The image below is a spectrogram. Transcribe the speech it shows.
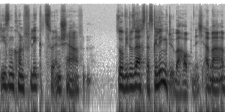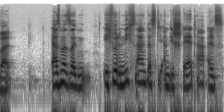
diesen Konflikt zu entschärfen. So wie du sagst, das gelingt überhaupt nicht. Aber, mhm. aber erstmal sagen, ich würde nicht sagen, dass die an die Städter als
